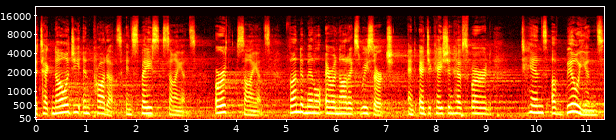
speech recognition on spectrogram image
The technology and products in space science, earth science, fundamental aeronautics research, and education have spurred tens of billions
